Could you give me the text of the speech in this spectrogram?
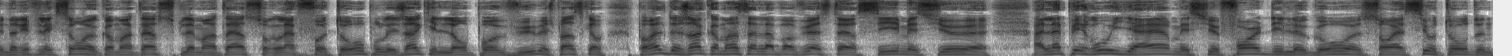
une réflexion, un commentaire supplémentaire sur la photo pour les gens qui l'ont pas vu, mais je pense que pas mal de gens commencent à l'avoir vu à cette heure-ci. Messieurs, euh, à l'apéro hier, messieurs Ford et Legault euh, sont assis autour d'une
